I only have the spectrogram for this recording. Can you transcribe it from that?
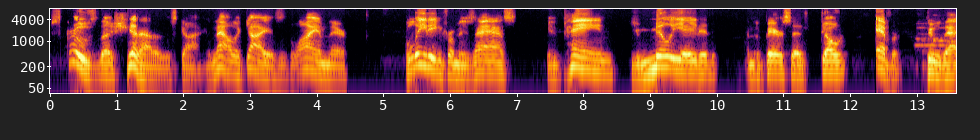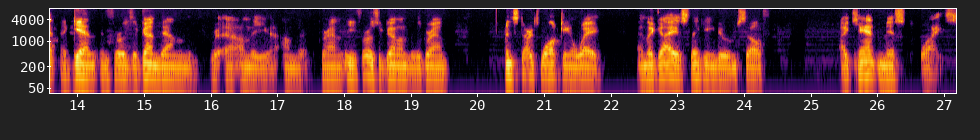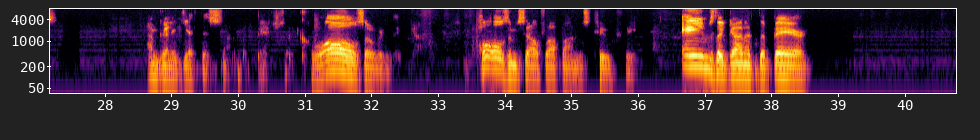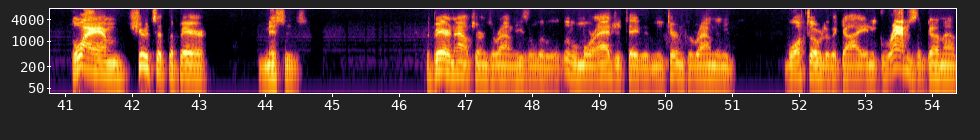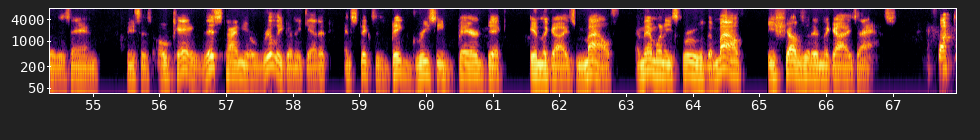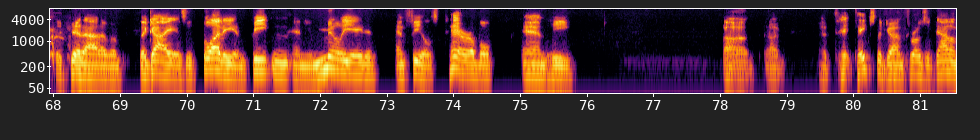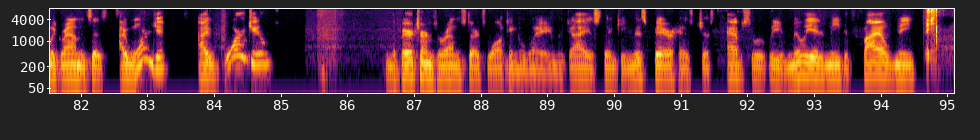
screws the shit out of this guy. And now the guy is lying there, bleeding from his ass, in pain, humiliated. And the bear says, Don't ever do that again, and throws the gun down on the, uh, on, the, uh, on the ground. He throws the gun onto the ground and starts walking away. And the guy is thinking to himself, I can't miss twice. I'm going to get this son of a bitch. So he crawls over to the gun, pulls himself up on his two feet, aims the gun at the bear, blam, shoots at the bear, misses. The bear now turns around. He's a little, little more agitated, and he turns around and he walks over to the guy and he grabs the gun out of his hand. And he says, "Okay, this time you're really going to get it," and sticks his big greasy bear dick in the guy's mouth. And then when he's through the mouth, he shoves it in the guy's ass. Fucks the shit out of him. The guy is bloody and beaten and humiliated and feels terrible. And he uh, uh, uh, ta- takes the gun, throws it down on the ground, and says, I warned you. I warned you. And the bear turns around and starts walking away. And the guy is thinking, This bear has just absolutely humiliated me, defiled me.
